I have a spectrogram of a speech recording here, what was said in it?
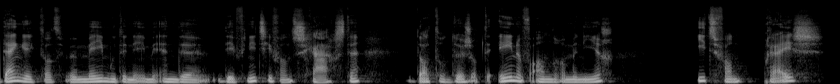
denk ik dat we mee moeten nemen in de definitie van schaarste, dat er dus op de een of andere manier iets van prijs,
